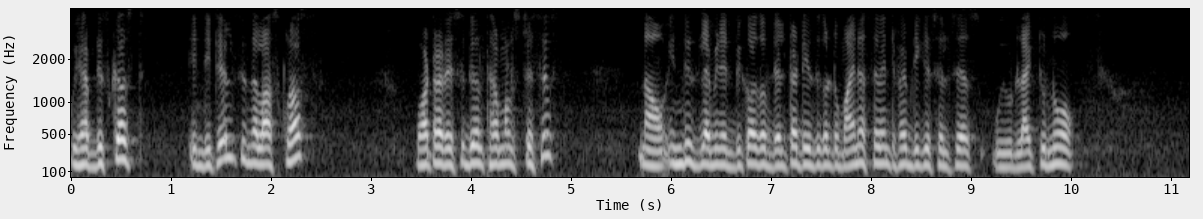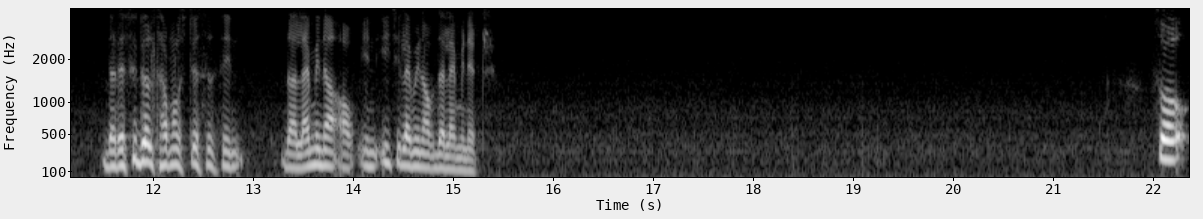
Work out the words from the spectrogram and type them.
We have discussed in details in the last class what are residual thermal stresses. Now, in this laminate because of delta T is equal to minus 75 degree Celsius we would like to know the residual thermal stresses in the lamina of in each lamina of the laminate. So,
